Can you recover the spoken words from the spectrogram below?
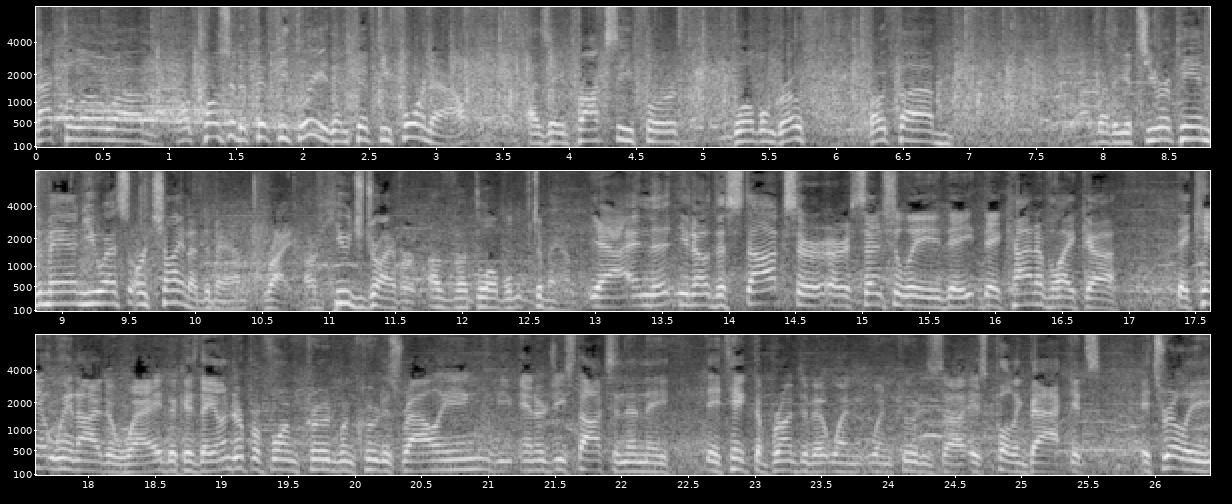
back below, uh, well, closer to 53 than 54 now, as a proxy for global growth. Both uh, whether it's European demand, U.S. or China demand. Right. A huge driver of uh, global demand. Yeah, and the, you know the stocks are, are essentially they they kind of like. Uh, they can't win either way because they underperform crude when crude is rallying, the energy stocks, and then they, they take the brunt of it when, when crude is, uh, is pulling back. It's, it's really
